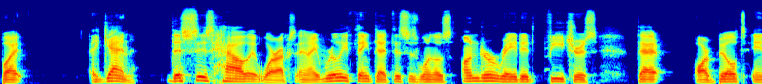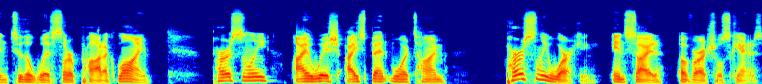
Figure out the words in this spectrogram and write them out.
But again, this is how it works. And I really think that this is one of those underrated features that are built into the Whistler product line. Personally, I wish I spent more time personally working inside of virtual scanners.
